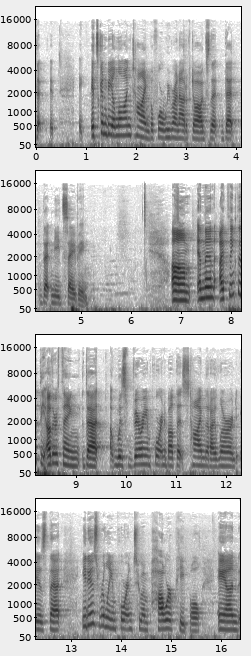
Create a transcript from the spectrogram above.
it, it's going to be a long time before we run out of dogs that, that, that need saving. Um, and then I think that the other thing that was very important about this time that I learned is that it is really important to empower people and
